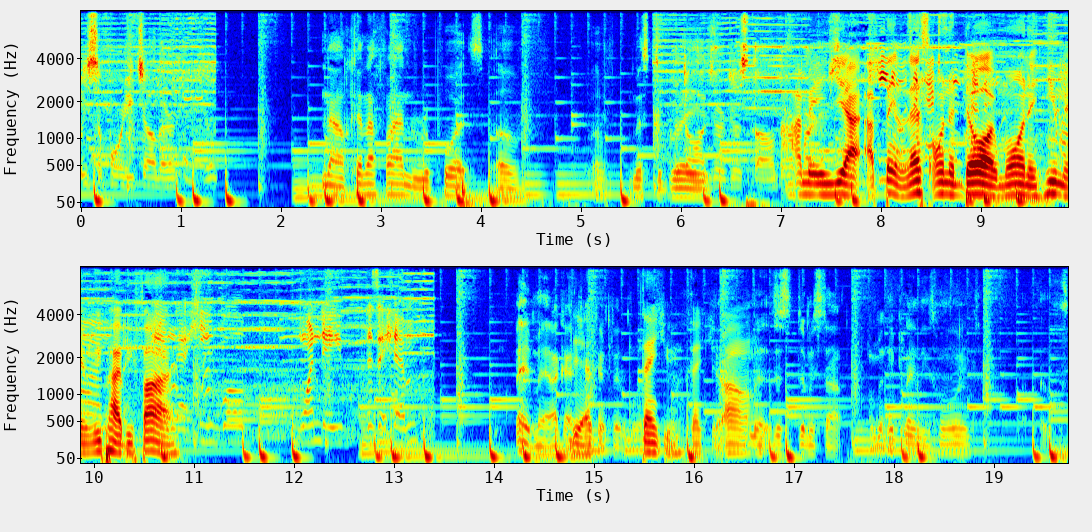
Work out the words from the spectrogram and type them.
we support each other. now, can I find the reports of of Mr. Dogs Gray's? are just. Uh, I mean, yeah, I think less on the dog, more on the human. We probably be fine. One day visit him. Hey man, I got Yeah, I can't play the movie. thank you, thank you. I'm Um, gonna- just let me stop. I mean, they playing these horns. It's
